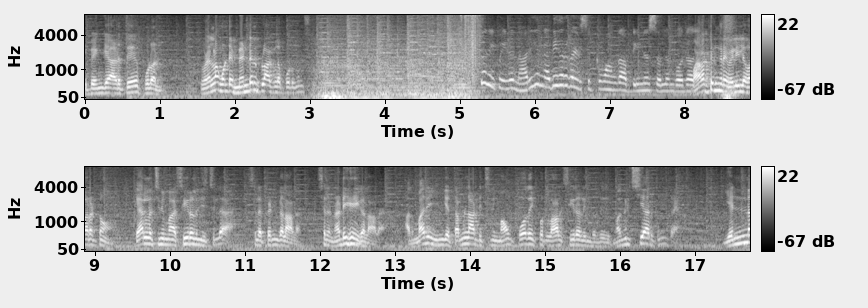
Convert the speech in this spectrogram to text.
இப்போ எங்கே அடுத்து புலன்? இவனெல்லாம் கொண்டு மெண்டல் பிளாக்ல போடுங்கன்னு சொல்லுவாங்க சார் இப்போ இன்னும் நிறைய நடிகர்கள் சிக்குவாங்க அப்படின்னு சொல்லும்போது வரட்டுங்கிற வெளியில் வரட்டும். கேரள சினிமா சீரழிஞ்சிச்சுல சில பெண்களால் சில நடிகைகளால். அது மாதிரி இங்கே தமிழ்நாட்டு சினிமாவும் போதைப் பொருளால் சீரழிந்தது. மகிழ்ச்சியாக இருக்குன்றேன் என்ன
